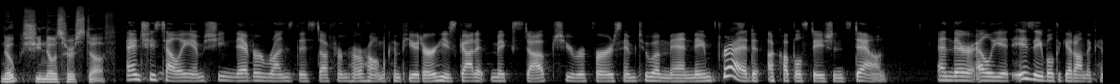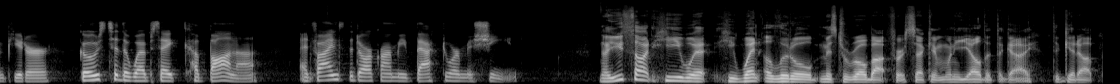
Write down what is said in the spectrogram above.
nope, she knows her stuff. And she's telling him she never runs this stuff from her home computer. He's got it mixed up. She refers him to a man named Fred a couple stations down. And there, Elliot is able to get on the computer, goes to the website Cabana, and finds the Dark Army backdoor machine. Now you thought he went he went a little Mr. Robot for a second when he yelled at the guy to get up.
